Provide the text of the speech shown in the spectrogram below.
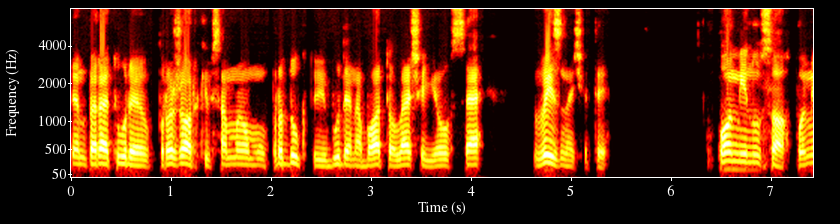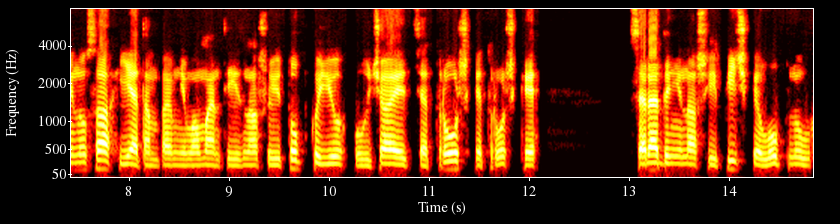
температури прожарки в самому продукту і буде набагато легше його все визначити. По мінусах. По мінусах є там певні моменти із нашою топкою. Получається, трошки-трошки всередині нашої пічки лопнув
